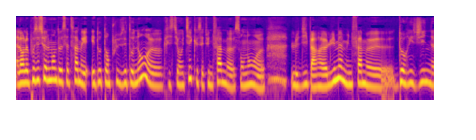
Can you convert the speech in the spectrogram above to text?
Alors le positionnement de cette femme est, d'autant plus étonnant, euh, Christian Autier, que c'est une femme, euh, son nom euh, le dit par lui-même, une femme d'origine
